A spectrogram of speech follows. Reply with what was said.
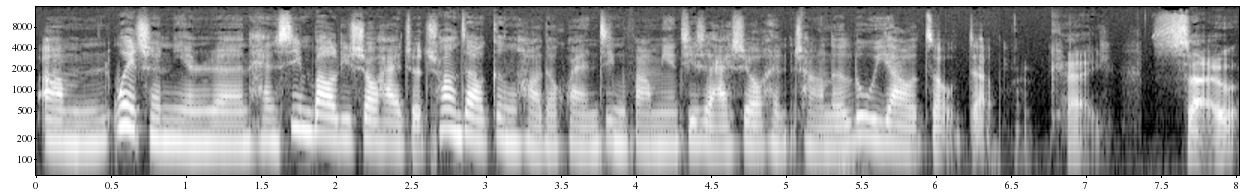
嗯未成年人和性暴力受害者创造更好的环境方面，其实还是有很长的路要走的。Okay, so.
